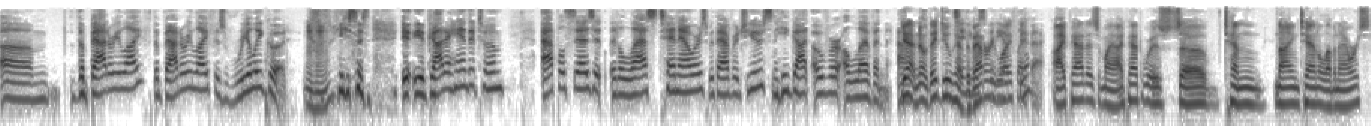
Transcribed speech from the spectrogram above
um, the battery life. The battery life is really good. Mm-hmm. he says you, you got to hand it to him. Apple says it it'll last 10 hours with average use, and he got over 11 hours. Yeah, no, they do have the battery life. Playback. Yeah. iPad is my iPad was uh, 10, 9, 10, 11 hours.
